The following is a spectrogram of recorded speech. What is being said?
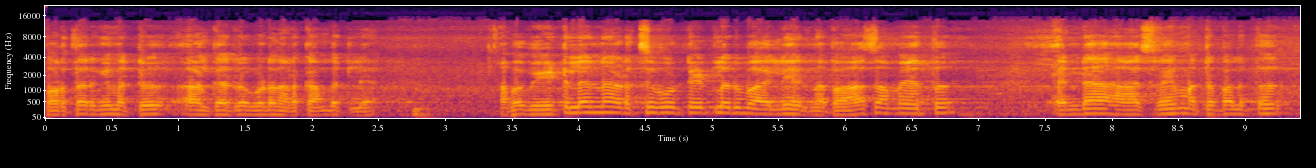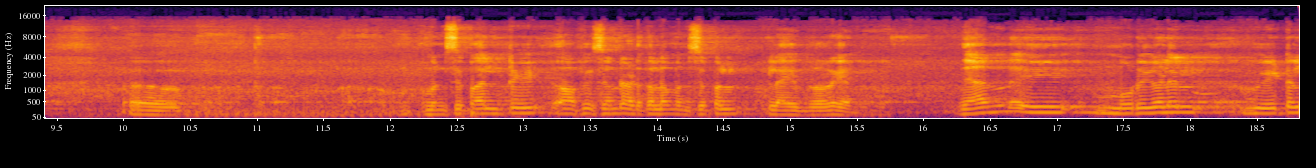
പുറത്തിറങ്ങി മറ്റു ആൾക്കാരുടെ കൂടെ നടക്കാൻ പറ്റില്ല. അപ്പോൾ വീട്ടിൽ തന്നെ അടച്ചു പൂട്ടിയിട്ടുള്ളൊരു ബാല്യമായിരുന്നു. അപ്പോൾ ആ സമയത്ത് എന്റെ ആശ്രയം ഒറ്റപ്പാലത്ത് മുനിസിപ്പാലിറ്റി ഓഫീസിന്റെ അടുത്തുള്ള മുനിസിപ്പൽ ലൈബ്രറിയാണ്. ഞാൻ ഈ മുറികളിൽ വീട്ടിൽ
